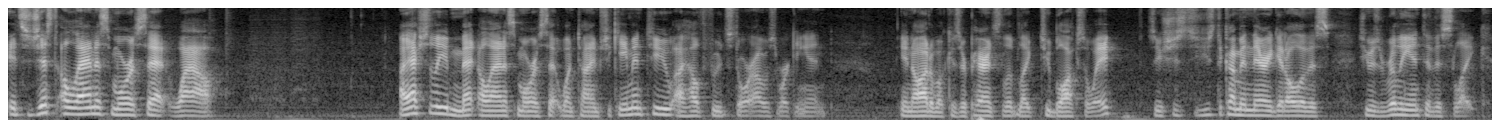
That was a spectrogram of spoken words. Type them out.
It's just Alanis Morissette. Wow. I actually met Alanis Morissette one time. She came into a health food store I was working in in Ottawa because her parents lived like two blocks away. So she, used to come in there and get all of this. She was really into this like,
